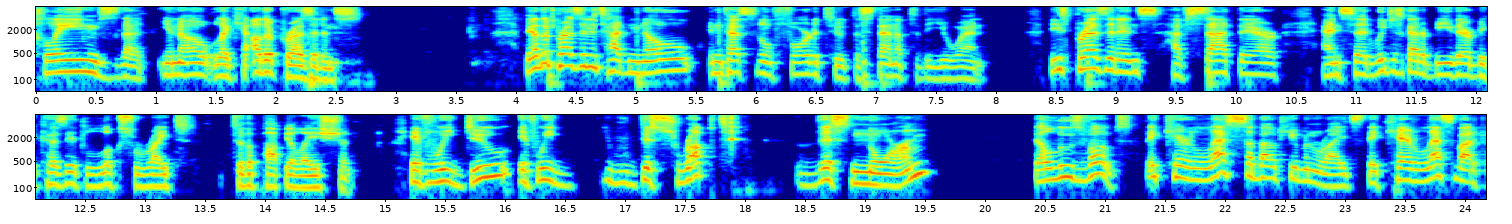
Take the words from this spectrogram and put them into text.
claims that, you know, like other presidents, the other presidents had no intestinal fortitude to stand up to the UN. These presidents have sat there and said, we just got to be there because it looks right to the population. If we do, if we disrupt this norm, they'll lose votes. They care less about human rights. They care less about it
